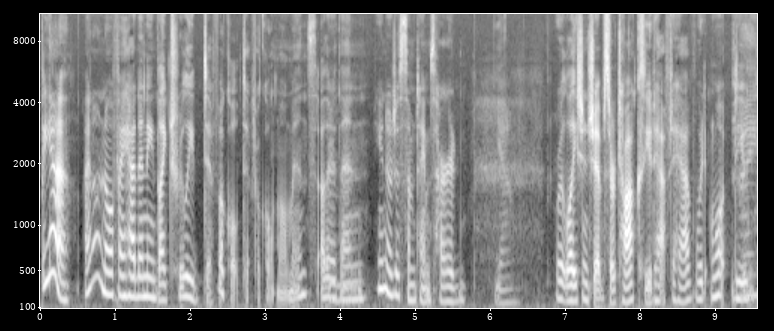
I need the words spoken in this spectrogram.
but yeah, I don't know if I had any like truly difficult, difficult moments other than you know just sometimes hard Yeah. relationships or talks you'd have to have. What, what do you? I,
